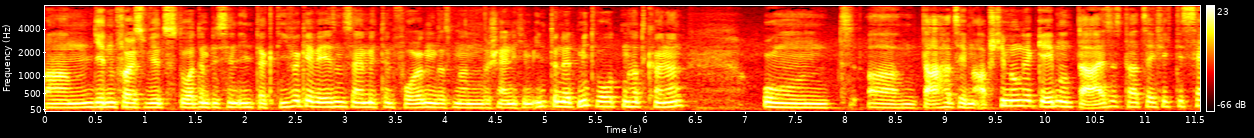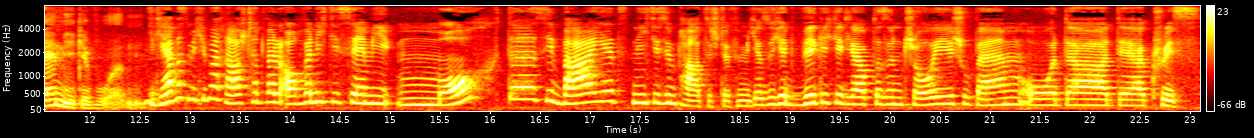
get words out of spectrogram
Ähm, jedenfalls wird es dort ein bisschen interaktiver gewesen sein mit den Folgen, dass man wahrscheinlich im Internet mitvoten hat können. Und ähm, da hat es eben Abstimmung gegeben und da ist es tatsächlich die Sammy geworden. Ja, was mich überrascht hat, weil auch wenn ich die Sammy mochte, sie war jetzt nicht die sympathischste für mich. Also ich hätte wirklich geglaubt, dass ein Joey, Shubam oder der Chris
